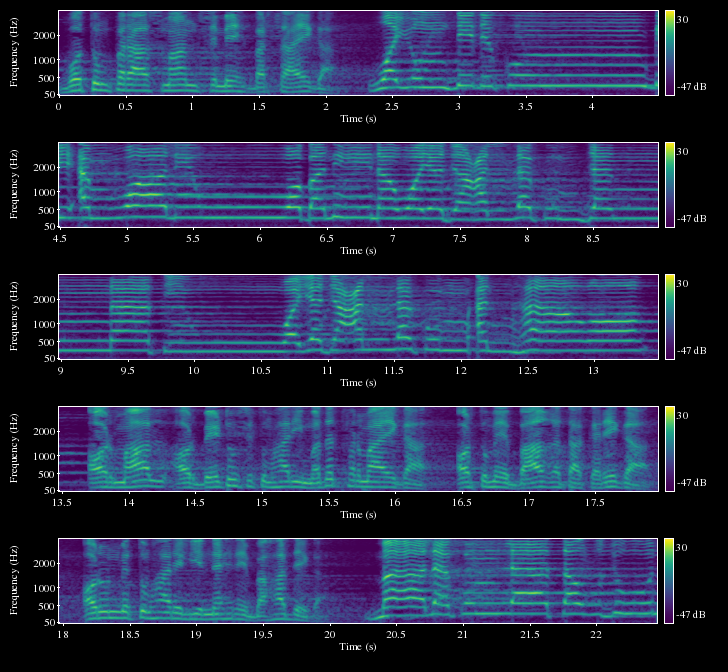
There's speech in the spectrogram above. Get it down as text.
وہ تم پر آسمان سے مہ برسائے گا۔ وَيُمْدِدْكُمْ بِأَمْوَالٍ وَبَنِينَ وَيَجْعَلْ لَكُمْ جَنَّاتٍ وَيَجْعَلْ لَكُمْ أَنْهَارًا۔ اور مال اور بیٹوں سے تمہاری مدد فرمائے گا اور تمہیں باغ عطا کرے گا۔ اور ان میں تمہارے لیے نہریں بہا دے گا۔ ما لكم لا ترجون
